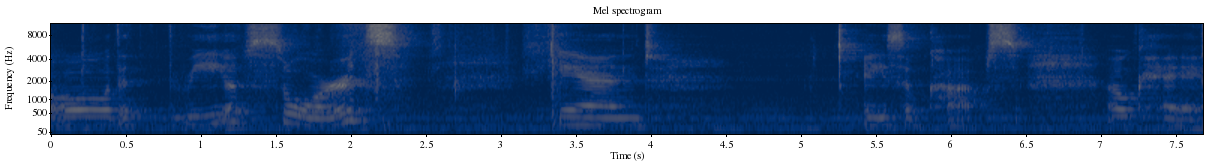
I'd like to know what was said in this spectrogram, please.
oh, the Three of Swords and Ace of Cups. Okay,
